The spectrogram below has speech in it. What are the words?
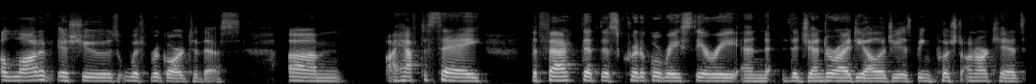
a lot of issues with regard to this. Um, I have to say, the fact that this critical race theory and the gender ideology is being pushed on our kids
